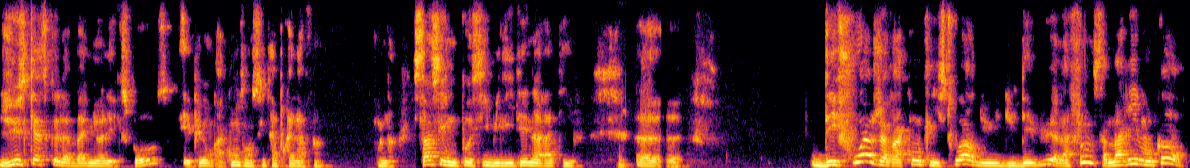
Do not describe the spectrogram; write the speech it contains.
jusqu'à ce que la bagnole explose, et puis on raconte ensuite après la fin. Ça, c'est une possibilité narrative. Euh, des fois, je raconte l'histoire du, début à la fin, ça m'arrive encore.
